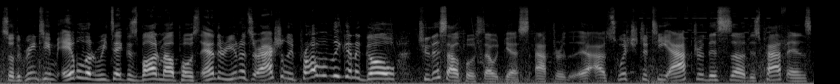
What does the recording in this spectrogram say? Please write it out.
So the green team able to retake this bottom outpost, and their units are actually probably going to go to this outpost, I would guess, after uh, switch to T after this uh, this path ends.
